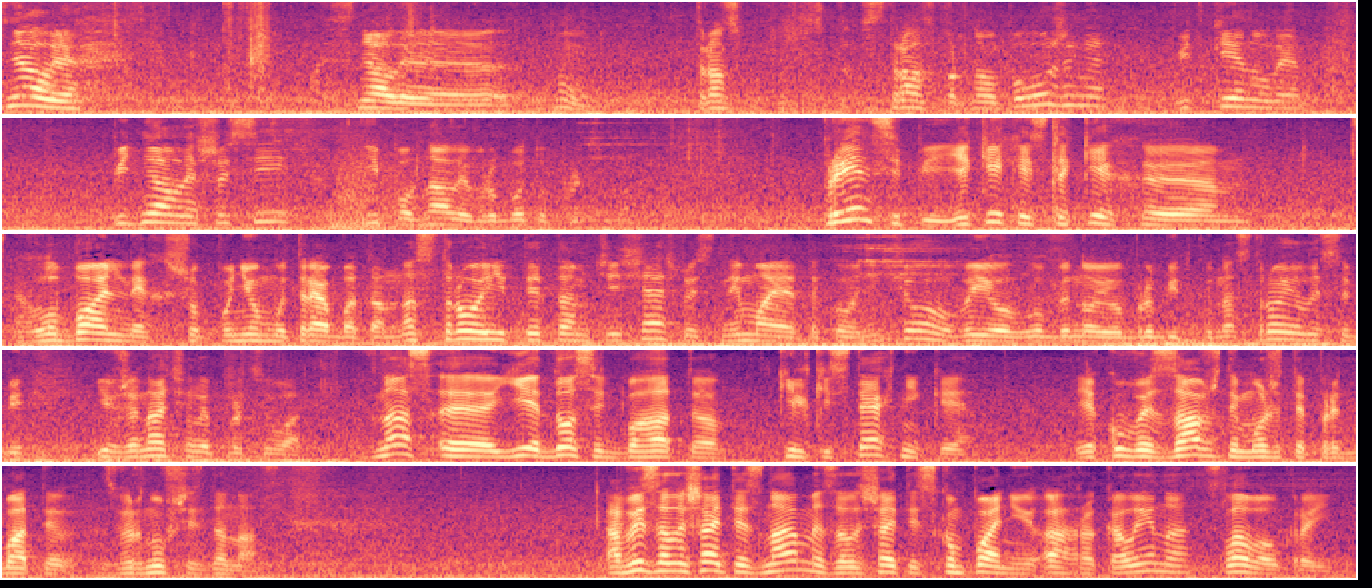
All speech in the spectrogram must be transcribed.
зняли, зняли ну, транс, з транспортного положення, відкинули, підняли шасі і погнали в роботу працювати. В принципі, якихось таких е, глобальних, що по ньому треба там настроїти там, чи ще щось, немає такого нічого. Ви його глибиною обробітку настроїли собі і вже почали працювати. В нас е, є досить багато кількість техніки, яку ви завжди можете придбати, звернувшись до нас. А ви залишайтесь з нами, залишайтесь з компанією Агрокалина. Слава Україні!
